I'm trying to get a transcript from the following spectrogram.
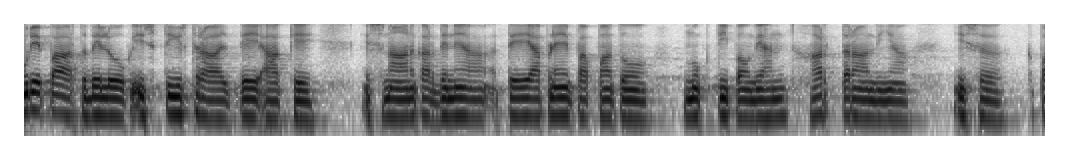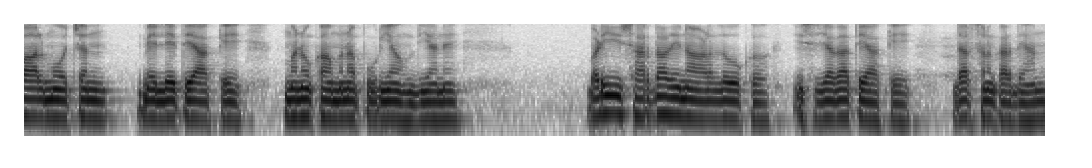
ਪੂਰੇ ਭਾਰਤ ਦੇ ਲੋਕ ਇਸ ਤੀਰਥ ਰਾਜ ਤੇ ਆ ਕੇ ਇਸ਼ਨਾਨ ਕਰਦੇ ਨੇ ਅਤੇ ਆਪਣੇ ਪਾਪਾਂ ਤੋਂ ਮੁਕਤੀ ਪਾਉਂਦੇ ਹਨ। ਹਰ ਤਰ੍ਹਾਂ ਦੀਆਂ ਇਸ ਕਪਾਲ ਮੋਚਨ ਮੇਲੇ ਤੇ ਆ ਕੇ ਮਨੋਕਾਮਨਾ ਪੂਰੀਆਂ ਹੁੰਦੀਆਂ ਨੇ। ਬੜੀ ਸਰਦਾ ਦੇ ਨਾਲ ਲੋਕ ਇਸ ਜਗ੍ਹਾ ਤੇ ਆ ਕੇ ਦਰਸ਼ਨ ਕਰਦੇ ਹਨ।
